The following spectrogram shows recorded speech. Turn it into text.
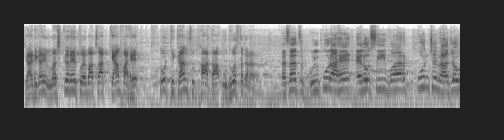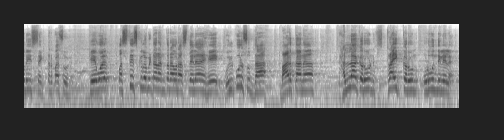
ज्या ठिकाणी लष्कर ए तोयबाचा कॅम्प आहे तो ठिकाण सुद्धा आता उद्ध्वस्त करण्यात आलं तसंच गुलपूर आहे एलओसी वर पुंछ राजौरी सेक्टरपासून केवळ पस्तीस किलोमीटर अंतरावर असलेलं हे गुलपूर सुद्धा भारतानं हल्ला करून स्ट्राईक करून उडवून दिलेलं आहे.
